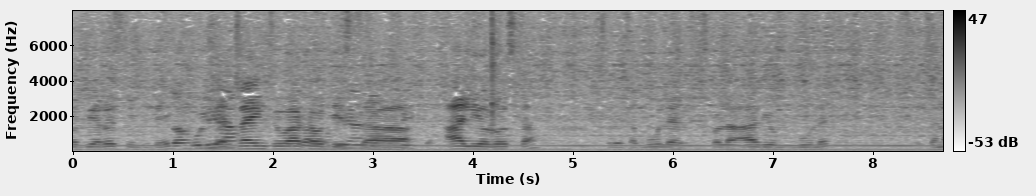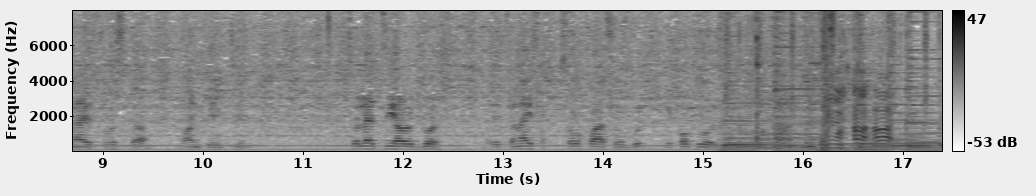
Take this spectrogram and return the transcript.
But we are roasting today. We are trying to work out this uh, Aillio roaster. So it's a bullet, it's called an Aillio bullet. It's a nice roaster, 1 kg. So let's see how it goes. It's a nice one. So far, so good. The coffee was.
